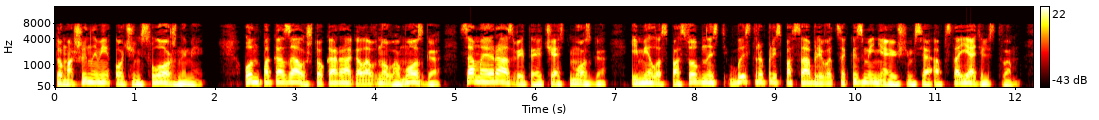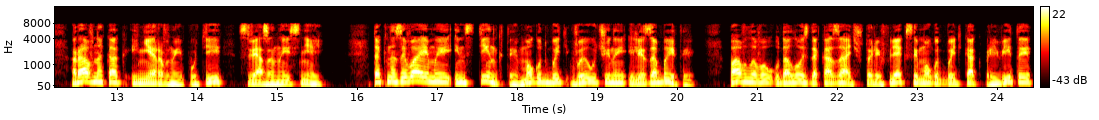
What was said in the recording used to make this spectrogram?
то машинами очень сложными, он показал, что кора головного мозга, самая развитая часть мозга, имела способность быстро приспосабливаться к изменяющимся обстоятельствам, равно как и нервные пути, связанные с ней. Так называемые инстинкты могут быть выучены или забыты. Павлову удалось доказать, что рефлексы могут быть как привиты,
